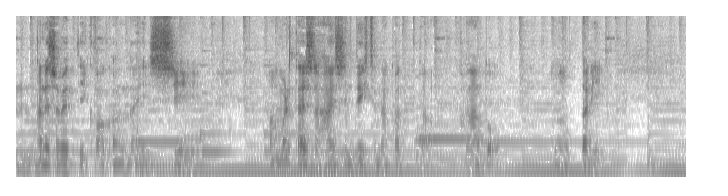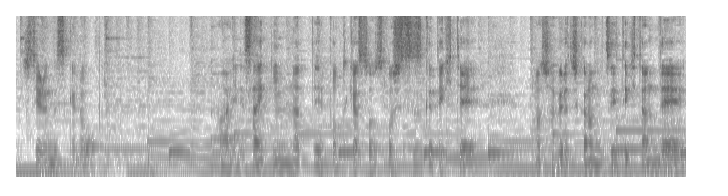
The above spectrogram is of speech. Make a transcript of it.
うん、何喋っていいか分かんないしあんまり大した配信できてなかったかなと思ったりしてるんですけど、はい、で最近になってポッドキャストを少し続けてきて、まあ、喋る力もついてきたんで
